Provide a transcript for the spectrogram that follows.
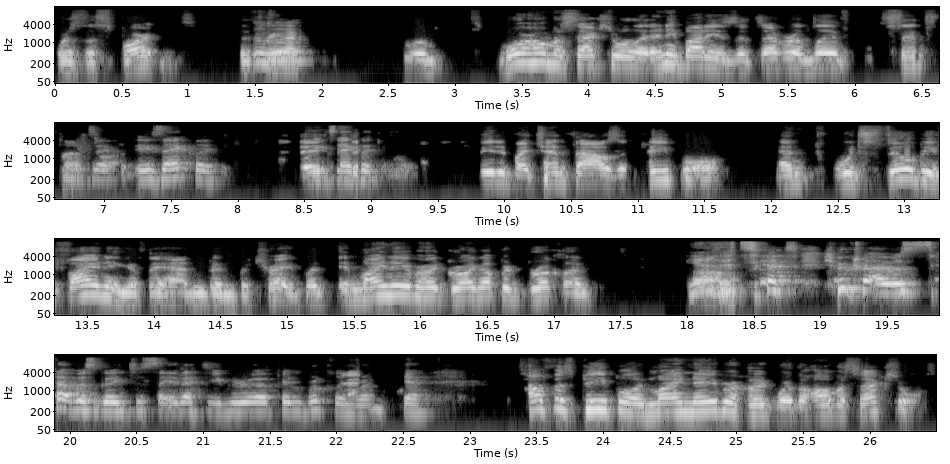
was the spartans the mm-hmm. 300 were more homosexual than anybody that's ever lived since that exactly. time exactly they, exactly they, defeated by 10,000 people and would still be fighting if they hadn't been betrayed. But in my neighborhood, growing up in Brooklyn, yeah, um, that's, that's you, I was I was going to say that you grew up in Brooklyn, right? Yeah. Toughest people in my neighborhood were the homosexuals,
